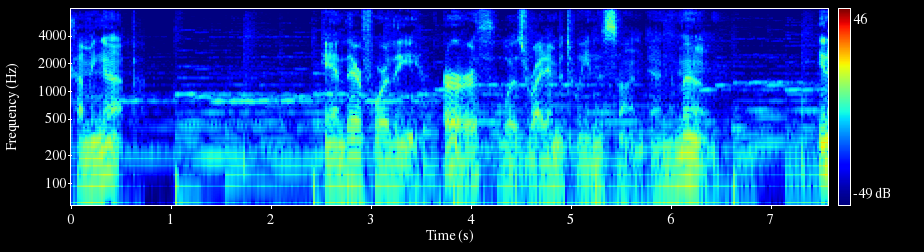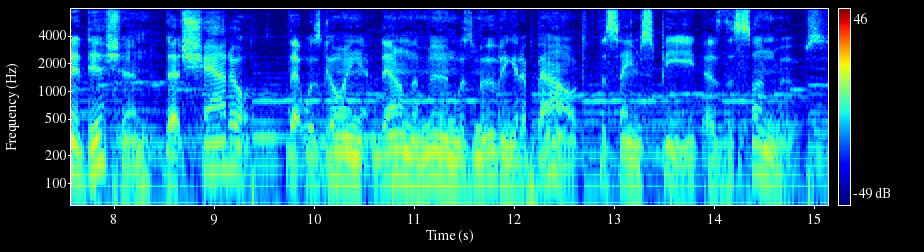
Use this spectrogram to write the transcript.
coming up. And therefore, the Earth was right in between the Sun and the Moon. In addition, that shadow that was going down the Moon was moving at about the same speed as the Sun moves.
